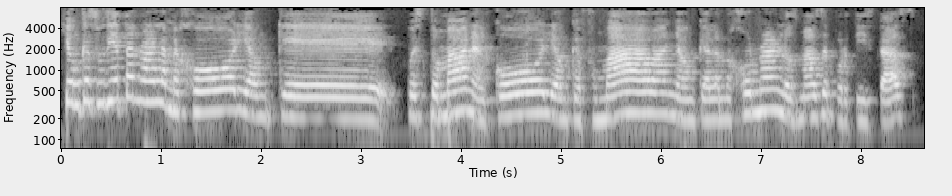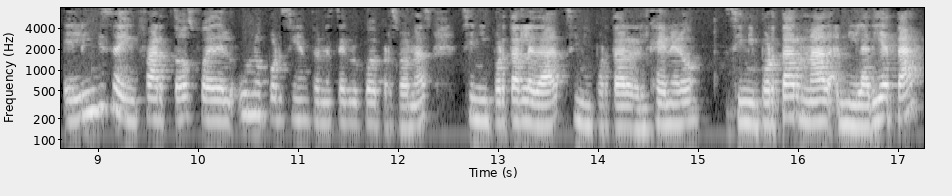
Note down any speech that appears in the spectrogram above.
y aunque su dieta no era la mejor y aunque pues tomaban alcohol y aunque fumaban y aunque a lo mejor no eran los más deportistas, el índice de infartos fue del 1% en este grupo de personas, sin importar la edad, sin importar el género, sin importar nada, ni la dieta.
